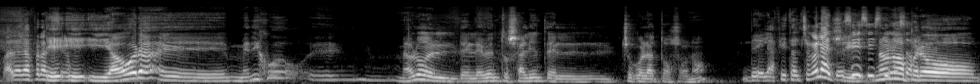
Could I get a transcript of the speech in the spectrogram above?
Para la próxima. y- y ahora eh, me dijo, eh, me habló del, del evento saliente del chocolatoso, ¿no? de la fiesta del chocolate. Sí, sí, sí. no, no, eso. pero...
